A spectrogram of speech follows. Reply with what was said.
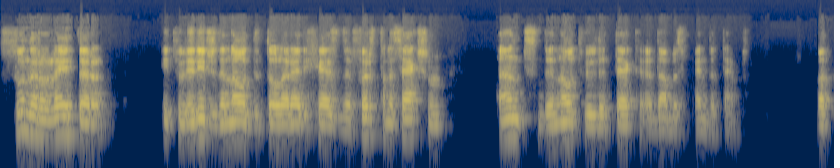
Sooner or later, it will reach the node that already has the first transaction, and the node will detect a double spend attempt. But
